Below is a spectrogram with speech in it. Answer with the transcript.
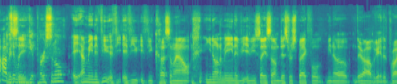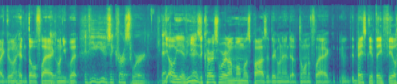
obviously, when you get personal? I mean, if you if you, if you if you cuss them out, you know what I mean. If you, if you say something disrespectful, you know they're obligated to probably go ahead and throw a flag on you. But If you use a curse word, that- oh yeah, if you that- use a curse word, I'm almost positive they're going to end up throwing a flag. Basically, if they feel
